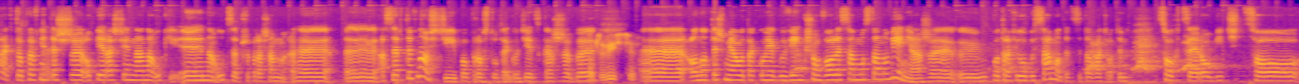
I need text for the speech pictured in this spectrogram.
Tak, to pewnie też e, opiera się na nauki, e, nauce, przepraszam, e, asertywności po prostu tego dziecka, żeby Oczywiście. ono też miało taką jakby większą wolę samostanowienia, że y, potrafiłoby samo decydować o tym, co chce robić, co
